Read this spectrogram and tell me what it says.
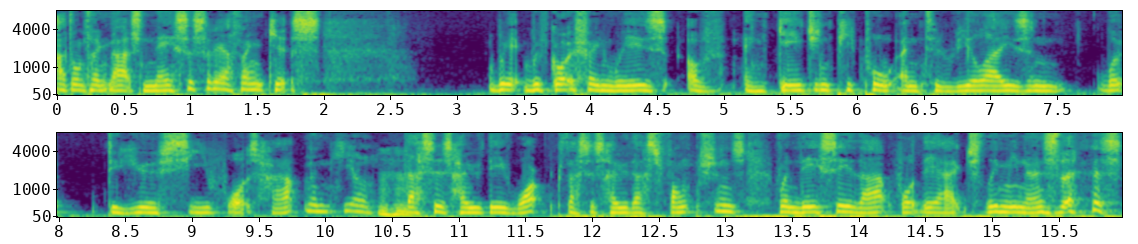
I don't think that's necessary. I think it's. We, we've got to find ways of engaging people into realising. Look, do you see what's happening here? Mm-hmm. This is how they work. This is how this functions. When they say that, what they actually mean is this,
